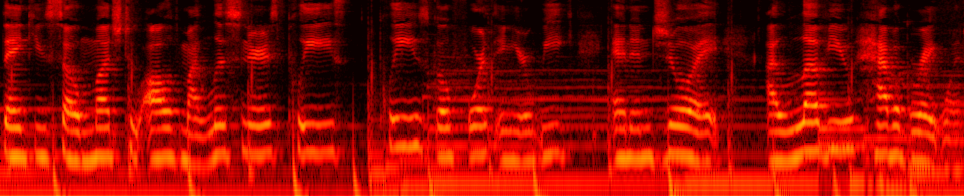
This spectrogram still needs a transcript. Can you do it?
Thank you so much to all of my listeners. Please, please go forth in your week and enjoy. I love you. Have a great one.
